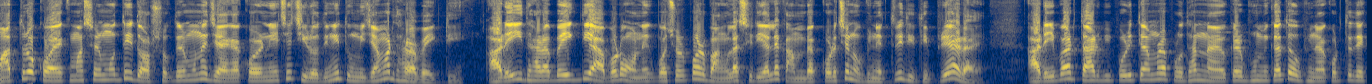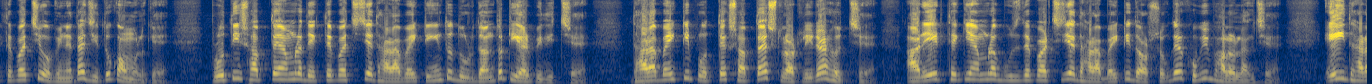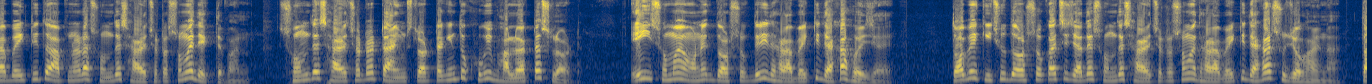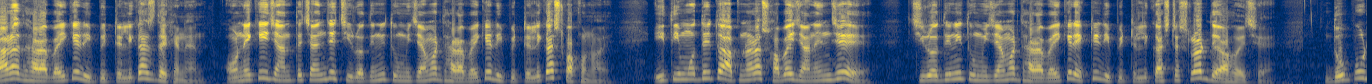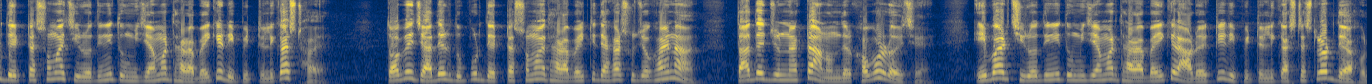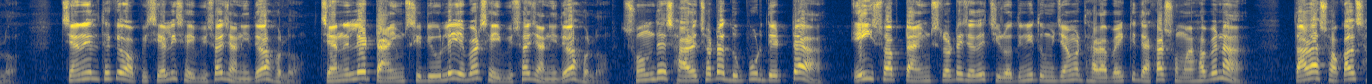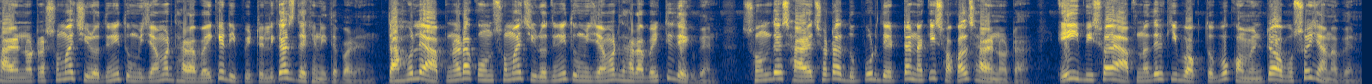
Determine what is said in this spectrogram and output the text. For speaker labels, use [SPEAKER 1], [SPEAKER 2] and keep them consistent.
[SPEAKER 1] মাত্র কয়েক মাসের মধ্যেই দর্শকদের মনে জায়গা করে নিয়েছে চিরদিনই তুমি যে আমার ধারাবাহিকটি। আর এই ধারাবাহিক দিয়ে আবারও অনেক বছর পর বাংলা সিরিয়ালে কামব্যাক করেছেন অভিনেত্রী দিতিপ্রিয়া রায়। আর এবার তার বিপরীতে আমরা প্রধান নায়কের ভূমিকাতে অভিনয় করতে দেখতে পাচ্ছি অভিনেতা জিতু কমলকে। প্রতি সপ্তাহে আমরা দেখতে পাচ্ছি যে ধারাবাহিকটি কিন্তু দুর্দান্ত টিআরপি দিচ্ছে। ধারাবাহিকটি প্রত্যেক সপ্তাহে স্লট লিডার হচ্ছে। আর এর থেকে আমরা বুঝতে পারছি যে ধারাবাহিকটি দর্শকদের খুবই ভালো লাগছে। এই ধারাবাহিকটি তো আপনারা সন্ধ্যে সাড়ে ছটার সময় দেখতে পান। সন্ধ্যে সাড়ে ছটার টাইম স্লটটা কিন্তু খুবই ভালো একটা স্লট এই সময় অনেক দর্শকদেরই ধারাবাহিকটি দেখা হয়ে যায়। তবে কিছু দর্শক আছে যাদের সন্ধ্যে সাড়ে ছটার সময় ধারাবাহিকটি দেখার সুযোগ হয় না। তারা ধারাবাহিকের রিপিট টেলিকাস্ট দেখে নেন। অনেকেই জানতে চান যে, চিরদিনই তুমি যে আমার ধারাবাহিকের রিপিট টেলিকাস্ট কখন হয়? ইতিমধ্যেই তো আপনারা সবাই জানেন যে চিরদিনই তুমি যে আমার ধারাবাহিকের একটি রিপিট টেলিকাস্টের স্লট দেওয়া হয়েছে। দুপুর দেড়টার সময় চিরদিনই তুমি যে আমার ধারাবাহিকের রিপিট টেলিকাস্ট হয়। তবে যাদের দুপুর দেড়টার সময় ধারাবাহিকটি দেখার সুযোগ হয় না, তাদের জন্য একটা আনন্দের খবর রয়েছে। এবার চিরদিনই তুমি যে আমার ধারাবাহিকের আরও একটি রিপিট টেলিকাস্টের স্লট দেওয়া হলো। চ্যানেল থেকে অফিসিয়ালি সেই বিষয় জানিয়ে দেওয়া হলো। চ্যানেলের টাইম শিডিউলে এবার সেই বিষয় জানিয়ে দেওয়া হলো। সন্ধে সাড়ে ছটা দুপুর দেড়টা এই সব টাইম স্লটে যাদের চিরদিনই তুমি যে আমার ধারাবাহিকটি দেখার সময় হবে না, তারা সকাল সাড়ে নটার সময় চিরদিনই তুমি যে আমার ধারাবাহিকের রিপিট টেলিকাস্ট দেখে নিতে পারেন। তাহলে আপনারা কোন সময় চিরদিনই তুমি যে আমার ধারাবাহিকটি দেখবেন? সন্ধ্যে সাড়ে ছটা, দুপুর দেড়টা নাকি সকাল সাড়ে নটা? এই বিষয়ে আপনাদের কি বক্তব্য কমেন্টে অবশ্যই জানাবেন।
